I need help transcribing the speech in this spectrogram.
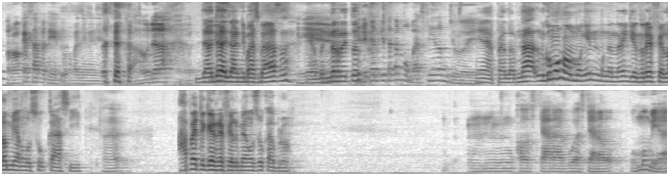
rokes apa nih kepanjangannya nah udahlah Jadi jangan dibahas-bahas lah. Iya, Yang bener itu. jadi kan kita kan mau bahas film cuy Ya film. Nah, lu mau ngomongin mengenai genre film yang lu suka sih. Hah? Apa itu genre film yang lu suka, bro? Kalau secara gua secara umum ya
